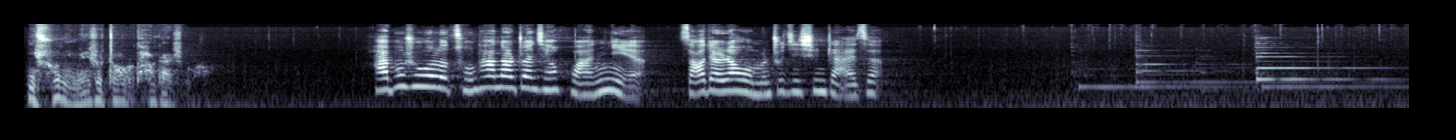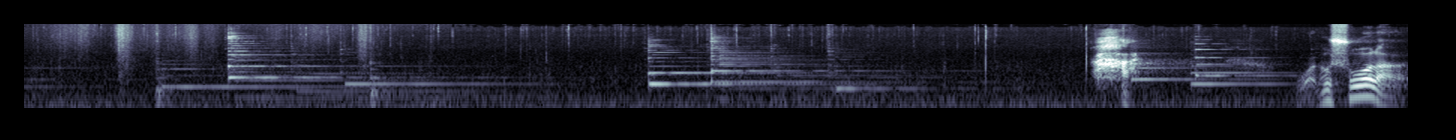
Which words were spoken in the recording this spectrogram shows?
你说你没事招惹他干什么？还不是为了从他那儿赚钱还你，早点让我们住进新宅子。嗨，我都说了，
